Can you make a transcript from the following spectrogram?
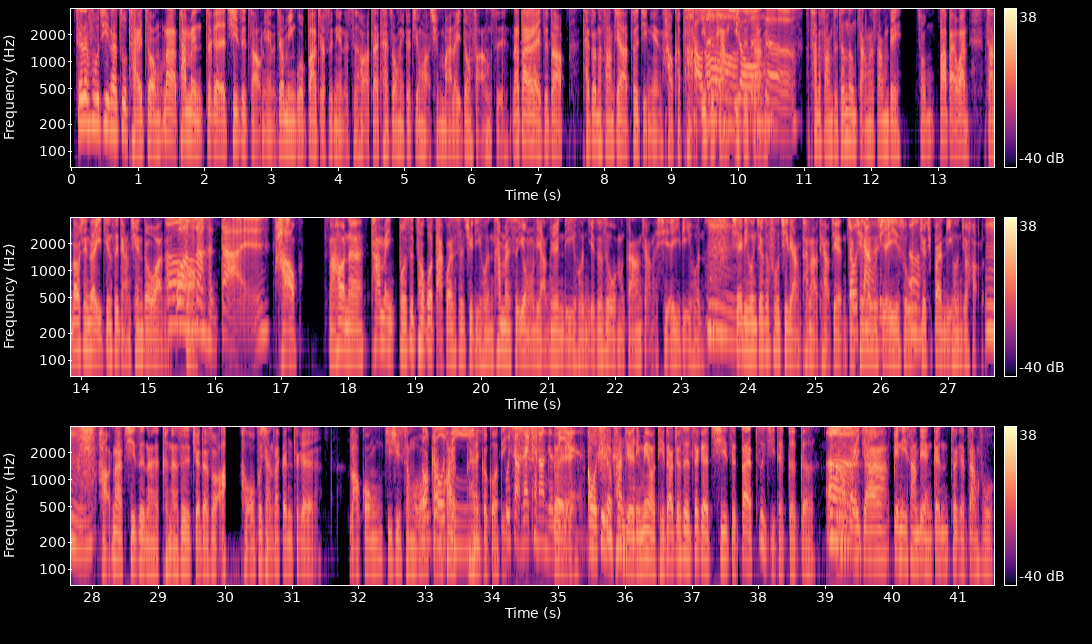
这对夫妻呢住台中，那他们这个妻子早年呢，就民国八九十年的时候，在台中一个精华区买了一栋房子。那大家也知道，台中的房价这几年好可怕，一直涨，一直涨。他的房子整整涨了三倍，从八百万涨到现在已经是两千多万了，哇，赚很大哎。好。然后呢，他们不是透过打官司去离婚，他们是用两院离婚，也就是我们刚刚讲的协议离婚。嗯，协议离婚就是夫妻俩谈好条件，就签了个协议书，就去办离婚就好了。嗯，好，那妻子呢，可能是觉得说啊，我不想再跟这个老公继续生活，我赶快拍个锅底，不想再看到你的脸。啊，我记得 判决里面有提到，就是这个妻子带自己的哥哥，然后在一家便利商店跟这个丈夫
